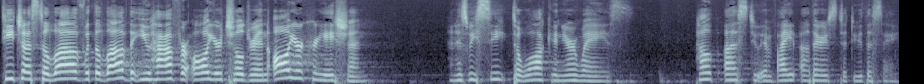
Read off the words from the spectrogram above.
Teach us to love with the love that you have for all your children, all your creation. And as we seek to walk in your ways, help us to invite others to do the same.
